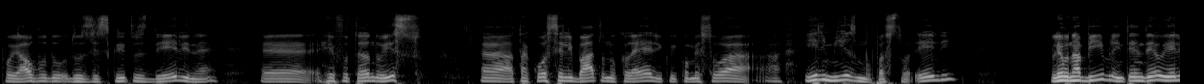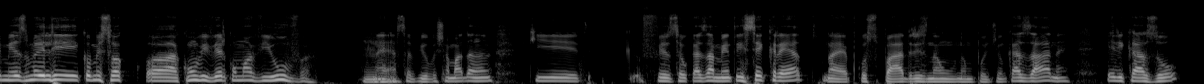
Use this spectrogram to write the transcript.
foi alvo do, dos escritos dele, né? É, refutando isso. Uh, atacou o celibato no clérigo e começou a, a, Ele mesmo, pastor, ele leu na Bíblia, entendeu? E ele mesmo ele começou a, a conviver com uma viúva, né? Uhum. Né? Essa viúva chamada Ana, que fez o seu casamento em secreto. Na época os padres não, não podiam casar, né? Ele casou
